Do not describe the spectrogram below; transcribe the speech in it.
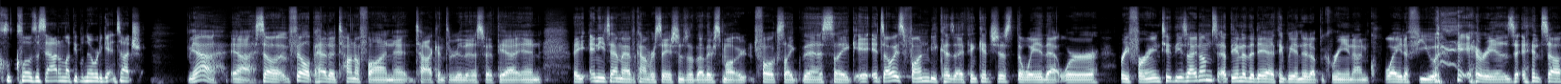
cl- close us out and let people know where to get in touch? Yeah, yeah. So Philip had a ton of fun talking through this with you, and like, anytime I have conversations with other smart folks like this, like it, it's always fun because I think it's just the way that we're referring to these items. At the end of the day, I think we ended up agreeing on quite a few areas, and so.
